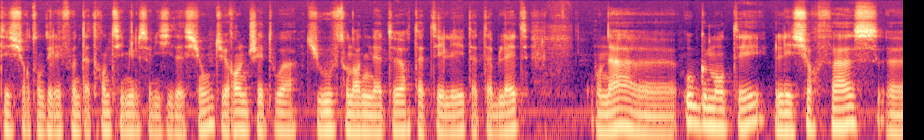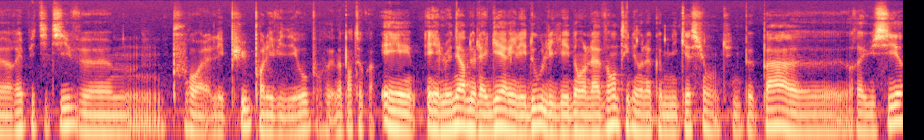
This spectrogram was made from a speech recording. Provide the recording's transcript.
tu es sur ton téléphone, tu as 36 000 sollicitations, tu rentres chez toi, tu ouvres ton ordinateur, ta télé, ta tablette, on a euh, augmenté les surfaces euh, répétitives euh, pour les pubs, pour les vidéos, pour n'importe quoi. Et, le nerf de la guerre, il est double, il est dans la vente, il est dans la communication. Tu ne peux pas réussir.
